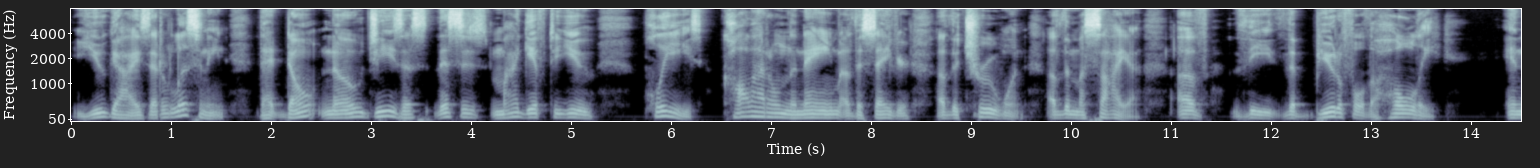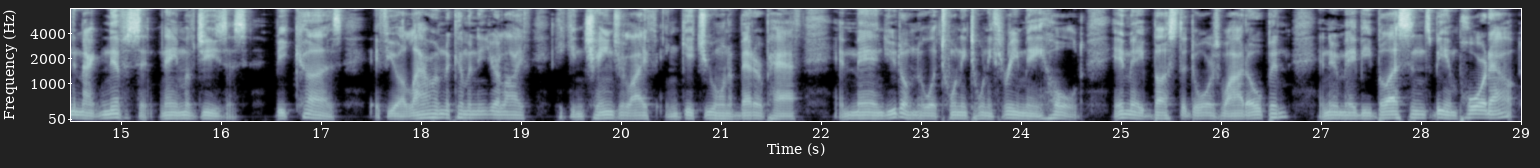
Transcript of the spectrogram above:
you guys that are listening that don't know Jesus, this is my gift to you. Please call out on the name of the Savior, of the true one, of the Messiah, of the, the beautiful, the holy, in the magnificent name of Jesus. because if you allow him to come into your life, he can change your life and get you on a better path. And man, you don't know what 2023 may hold. It may bust the doors wide open and there may be blessings being poured out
